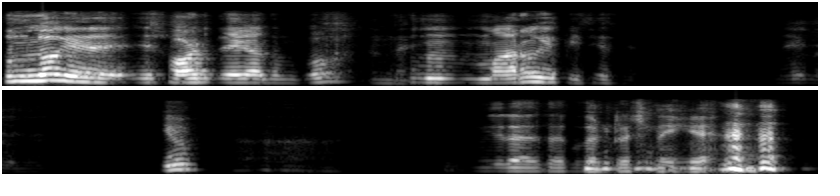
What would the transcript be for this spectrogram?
तुम लोग ये शॉर्ट देगा तुमको। तुम मारोगे पीछे से। नहीं लोगे। मेरा ऐसा कोई इंटरेस्ट नहीं है।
